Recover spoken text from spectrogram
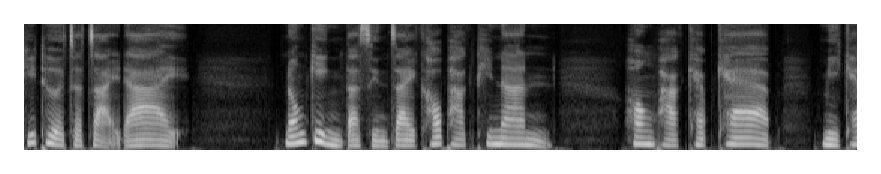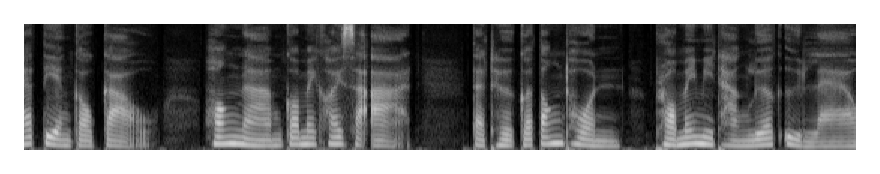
ที่เธอจะจ่ายได้ น้องกิ่งตัดสินใจเข้าพักที่นั่น ห้องพักแคบๆ มีแค่เตียงเก่าๆ ห้องน้ำก็ไม่ค่อยสะอาด แต่เธอก็ต้องทน เพราะไม่มีทางเลือกอื่นแล้ว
